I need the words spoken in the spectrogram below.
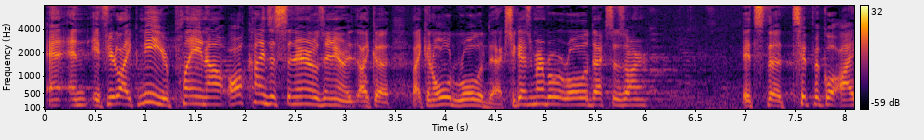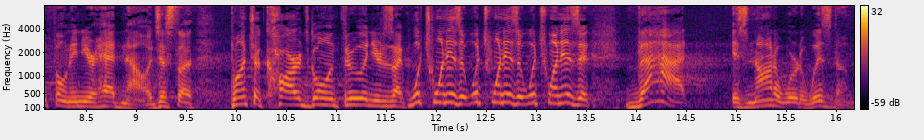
And, and if you're like me, you're playing out all kinds of scenarios in here, like, a, like an old Rolodex. You guys remember what Rolodexes are? It's the typical iPhone in your head now. It's just a bunch of cards going through, and you're just like, which one is it? Which one is it? Which one is it? That is not a word of wisdom.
